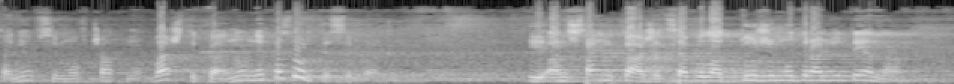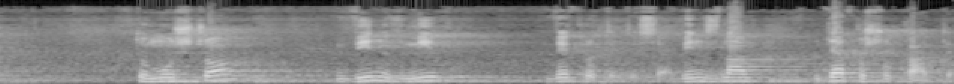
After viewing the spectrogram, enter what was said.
Та ні, всі мовчать. Ну, бачите, каже, ну не позорте себе. І Einstein каже, це була дуже мудра людина, тому що він вмів викрутитися, він знав, де пошукати.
